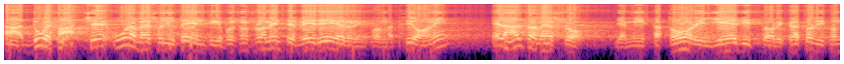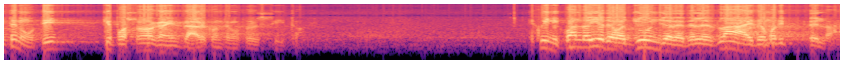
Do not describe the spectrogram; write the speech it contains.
ha due facce, una verso gli utenti che possono solamente vedere le informazioni e l'altra verso gli amministratori, gli editor, i creatori di contenuti che possono organizzare il contenuto del sito. E quindi quando io devo aggiungere delle slide o modificare... là.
